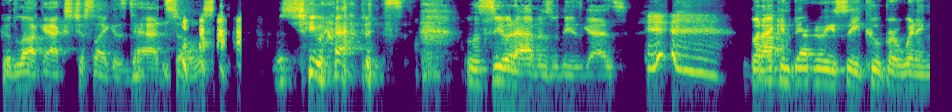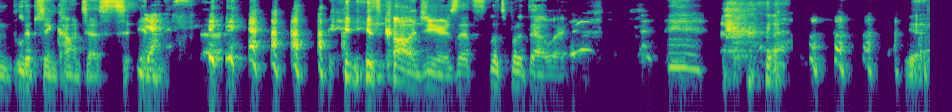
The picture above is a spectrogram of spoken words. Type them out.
good luck acts just like his dad. So we'll see, we'll see what happens. We'll see what happens with these guys. But I Uh, can definitely see Cooper winning lip sync contests in, yes. in his college years. That's let's put it that way. yeah.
